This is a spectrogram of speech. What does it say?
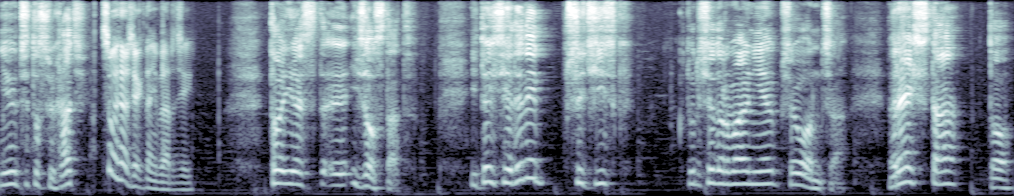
Nie wiem, czy to słychać. Słychać jak najbardziej. To jest y, izostat. I to jest jedyny przycisk, który się normalnie przełącza. Reszta to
